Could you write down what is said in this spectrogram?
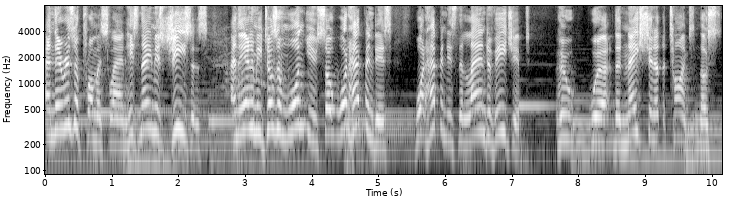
And there is a promised land. His name is Jesus. And the enemy doesn't want you. So what happened is, what happened is the land of Egypt, who were the nation at the time, those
